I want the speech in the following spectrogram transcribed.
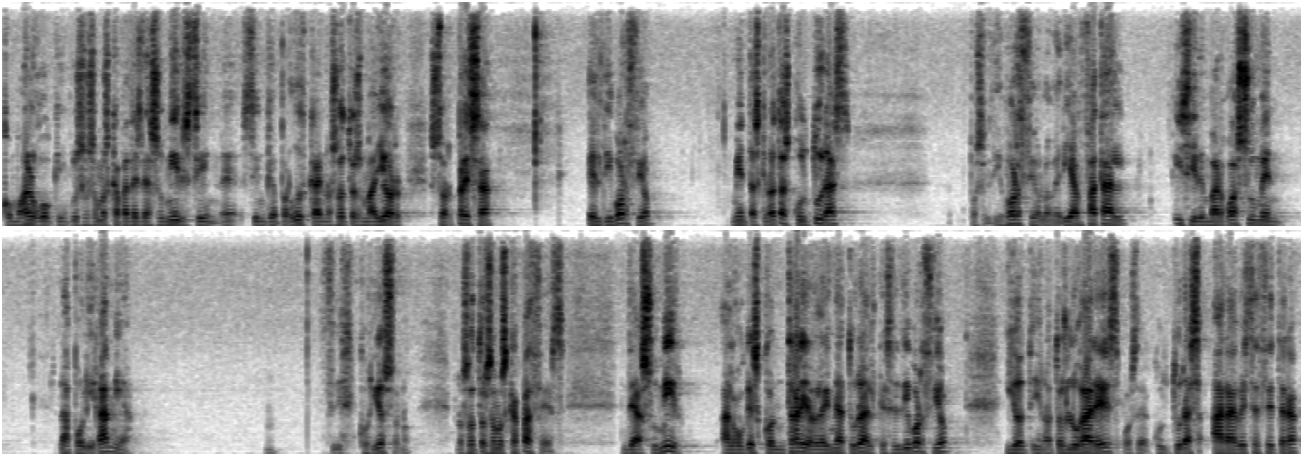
como algo que incluso somos capaces de asumir eh, sin que produzca en nosotros mayor sorpresa, el divorcio, mientras que en otras culturas, pues el divorcio lo verían fatal y sin embargo asumen la poligamia. curioso, ¿no? Nosotros somos capaces de asumir algo que es contrario a la ley natural, que es el divorcio, y en otros lugares, pues de culturas árabes, etcétera,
